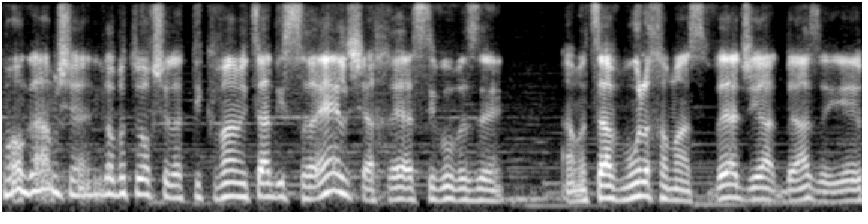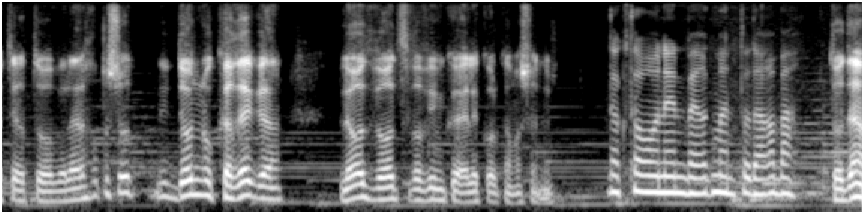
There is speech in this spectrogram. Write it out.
כמו גם שאני לא בטוח שלתקווה מצד ישראל, שאחרי הסיבוב הזה המצב מול החמאס והג'יהאד בעזה יהיה יותר טוב, אלא אנחנו פשוט נידונו כרגע לעוד ועוד סבבים כאלה כל כמה שנים. דוקטור רונן ברגמן, תודה רבה. תודה.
